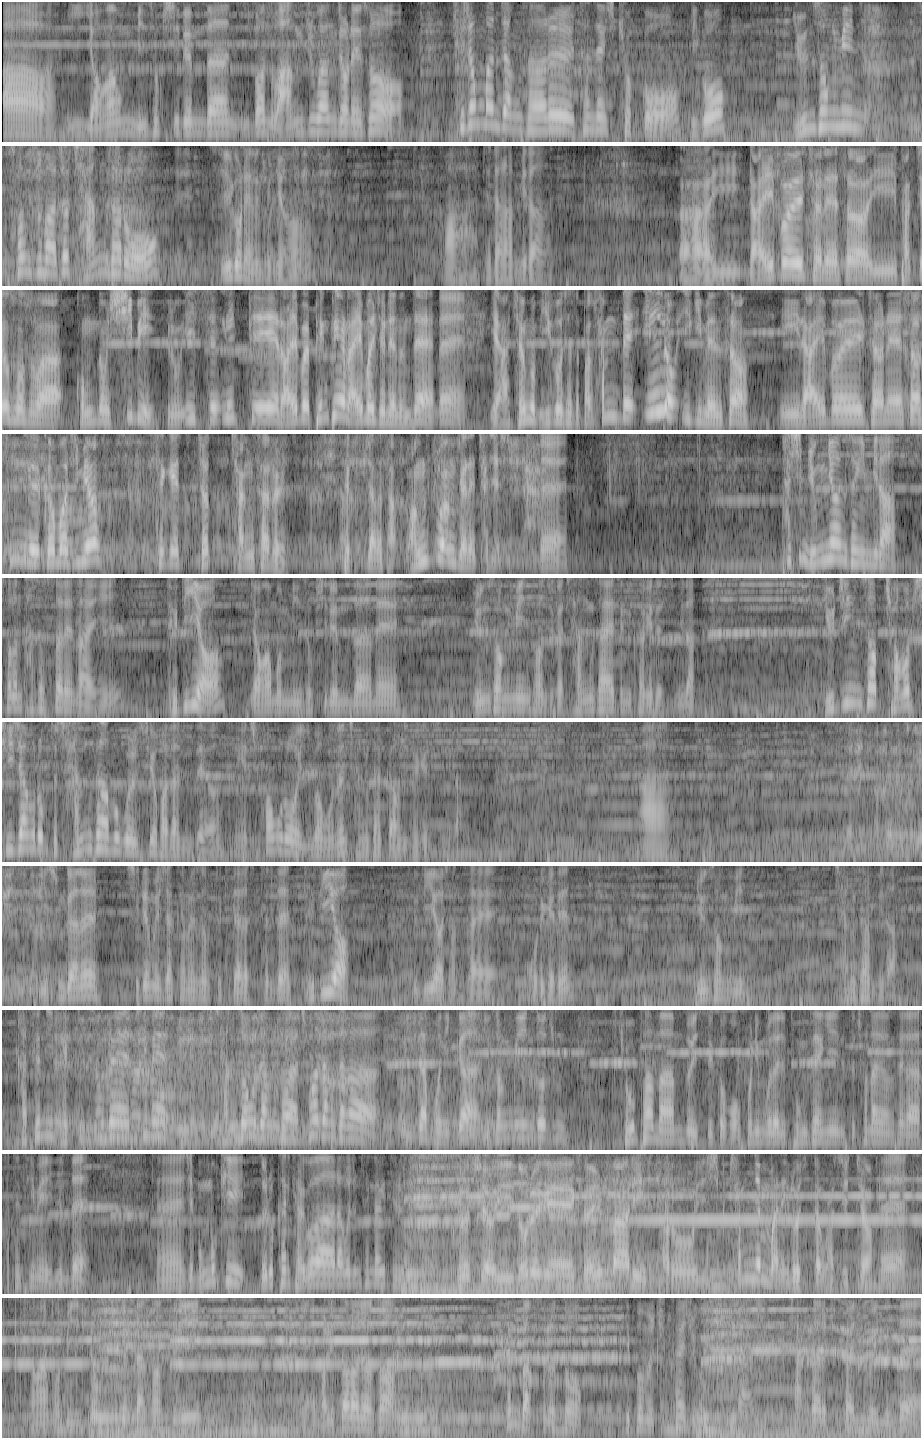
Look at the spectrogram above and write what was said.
아, 이 영암 민속씨름단 이번 왕중왕전에서 최정만 장사를 탄생시켰고 그리고 윤성민 선수마저 장사로 읽어내는군요. 와, 대단합니다. 아, 이 라이벌전에서 이 박정 선수와 공동 10위 그리고 1승 1패의 라이벌 팽팽한 라이벌전이었는데 네, 야 정읍 이곳에서 바로 3대 1로 이기면서 이 라이벌전에서 승리를 거머쥐며 세계 첫 장사를 백두장사 왕중왕전에 차지했습니다. 네. 86년생입니다. 35살의 나이. 드디어 영암은 민속씨름단의 윤성민 선수가 장사에 등극하게 됐습니다. 유진섭 정업시장으로부터 장사복을 수여받았는데요. 생애 처음으로 입어보는 장사 가운이 되겠습니다. 아, 참. 이 순간을 씨름을 시작하면서부터 기다렸을 텐데 드디어 드디어 장사에 오르게 된 윤성민 장사입니다. 같은 이 백두급의 팀에 장성우 장사, 천하 장사가 또 있다 보니까 윤성민도 좀 조급한 마음도 있을 거고 본인보다 좀 동생인 또 천하 장사가 같은 팀에 있는데 에, 이제 묵묵히 노력한 결과라고 좀 생각이 드는군요. 그렇죠. 이 노력의 결말이 바로 이 13년 만에 이루어졌다고 할 수 있죠. 네, 영암군 민속 시름단 선수들이 에, 멀리 떨어져서 큰 박수로 또 기쁨을 축하해주고 있습니다. 이 장사를 축하해주고 있는데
